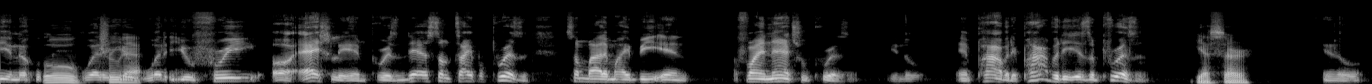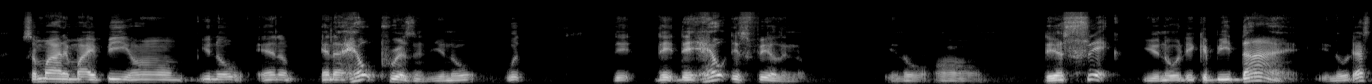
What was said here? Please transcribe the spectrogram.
you know, Ooh, whether you that. whether you free or actually in prison, there's some type of prison. Somebody might be in a financial prison, you know, and poverty. Poverty is a prison. Yes, sir. You know, somebody might be um, you know, in a in a health prison, you know, with the the, the health is failing them. You know, um, they're sick, you know, they could be dying. You know, that's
